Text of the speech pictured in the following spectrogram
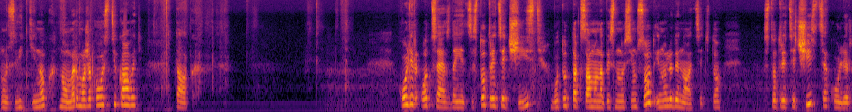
Ось відтінок, номер може когось цікавить. Так. Колір оце, здається, 136, бо тут так само написано 700 і 011. То 136 це колір.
